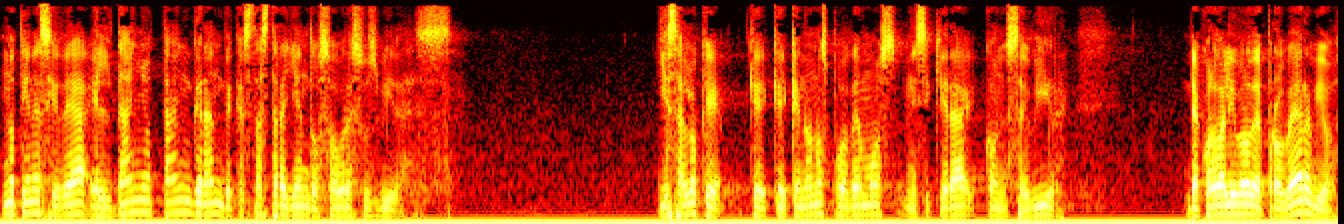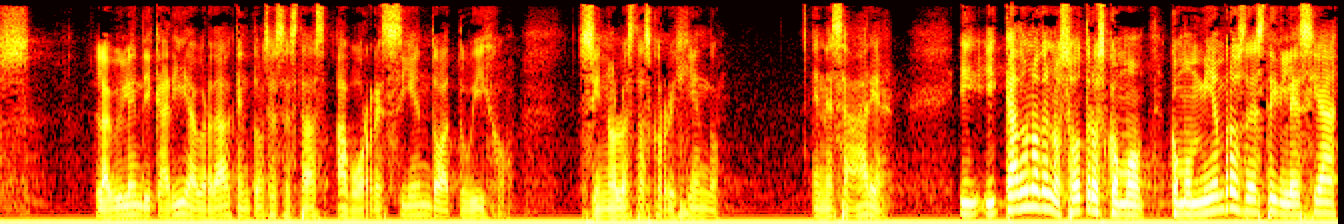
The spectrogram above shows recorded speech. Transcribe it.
no tienes idea el daño tan grande que estás trayendo sobre sus vidas. Y es algo que, que, no nos podemos ni siquiera concebir. De acuerdo al libro de Proverbios, la Biblia indicaría, ¿verdad?, que entonces estás aborreciendo a tu hijo si no lo estás corrigiendo en esa área. Y, cada uno de nosotros como, miembros de esta iglesia,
